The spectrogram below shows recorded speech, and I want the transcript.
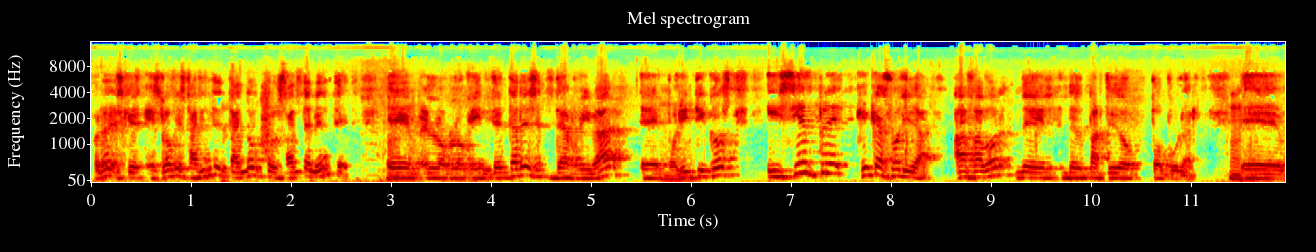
bueno, es que es lo que están intentando constantemente. Eh, lo, lo, que intentan es derribar eh, políticos y siempre, qué casualidad, a favor del, del Partido Popular. Eh,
